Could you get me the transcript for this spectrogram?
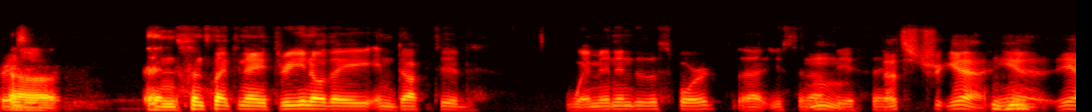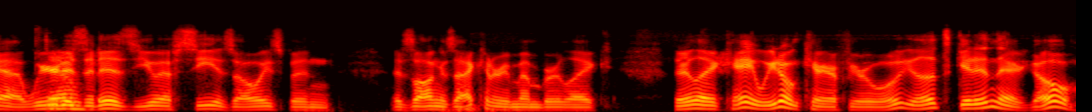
crazy. uh, and since 1993, you know, they inducted women into the sport. That used to not Mm, be a thing. That's true. Yeah, Mhm. yeah, yeah. Weird Yeah. as it is, UFC has always been, as long as I can remember, like they're like, hey, we don't care if you're a woman. Let's get in there, go.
